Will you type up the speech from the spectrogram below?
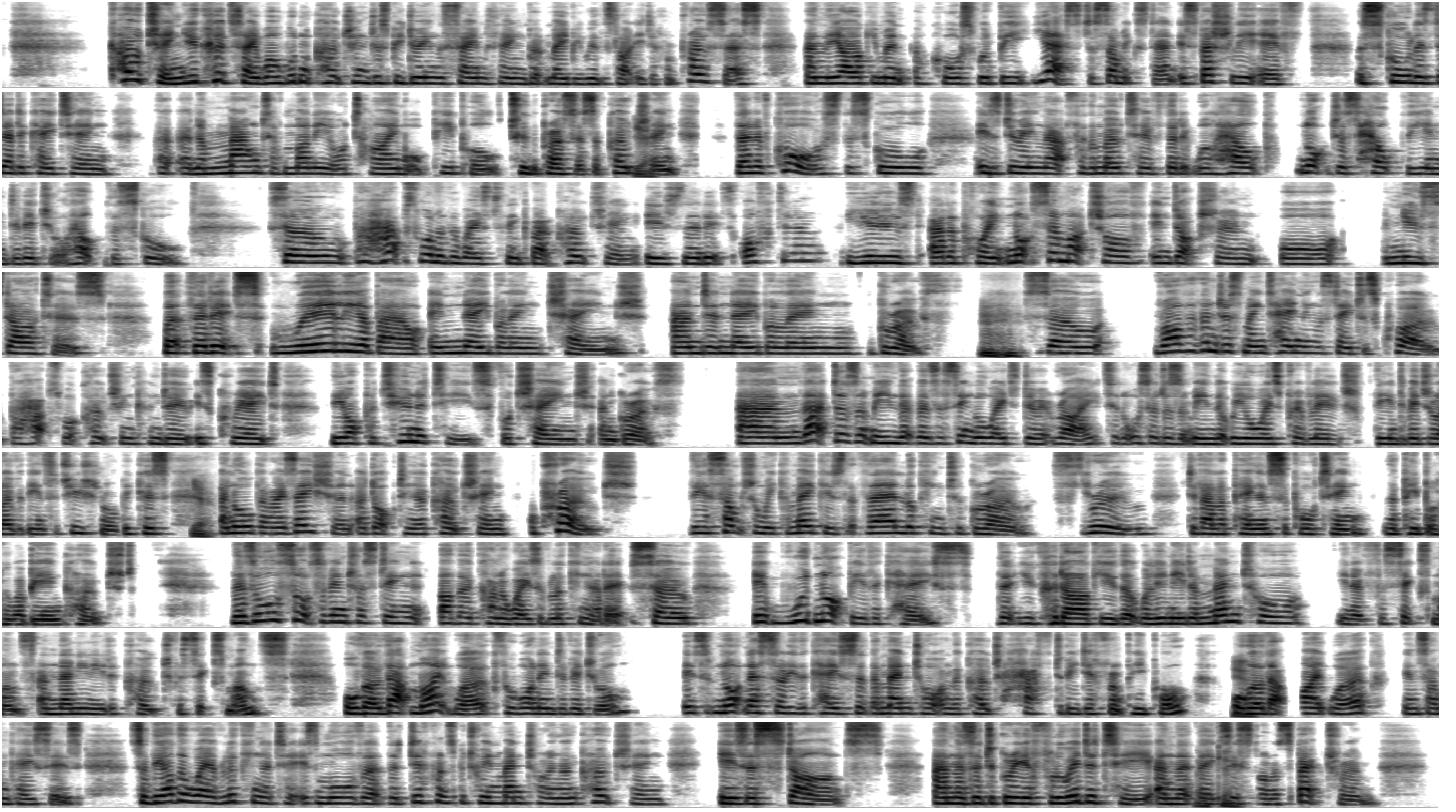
Coaching, you could say, well, wouldn't coaching just be doing the same thing, but maybe with a slightly different process? And the argument, of course, would be yes, to some extent, especially if a school is dedicating a, an amount of money or time or people to the process of coaching. Yeah. Then, of course, the school is doing that for the motive that it will help, not just help the individual, help the school, so perhaps one of the ways to think about coaching is that it's often used at a point not so much of induction or new starters, but that it's really about enabling change and enabling growth. Mm-hmm. So rather than just maintaining the status quo, perhaps what coaching can do is create the opportunities for change and growth. And that doesn't mean that there's a single way to do it right. It also doesn't mean that we always privilege the individual over the institutional, because yeah. an organization adopting a coaching approach, the assumption we can make is that they're looking to grow through developing and supporting the people who are being coached. There's all sorts of interesting other kind of ways of looking at it. So it would not be the case that you could argue that, well, you need a mentor you know for six months and then you need a coach for six months although that might work for one individual it's not necessarily the case that the mentor and the coach have to be different people yeah. although that might work in some cases so the other way of looking at it is more that the difference between mentoring and coaching is a stance and there's a degree of fluidity and that they okay. exist on a spectrum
